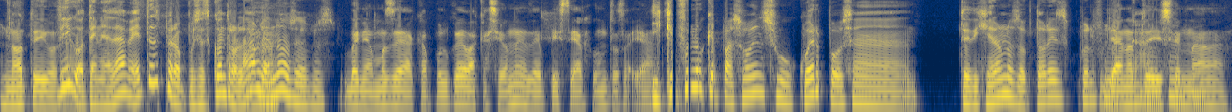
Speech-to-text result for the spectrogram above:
No te digo, o sea, Digo, tenía diabetes, pero pues es controlable, Ajá. ¿no? O sea, pues... veníamos de Acapulco de vacaciones, de pistear juntos allá. ¿Y qué fue lo que pasó en su cuerpo? O sea, ¿te dijeron los doctores cuál fue Ya la no te dicen nada.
